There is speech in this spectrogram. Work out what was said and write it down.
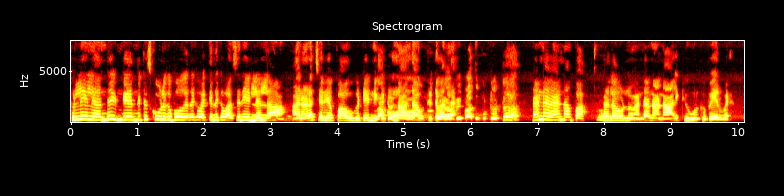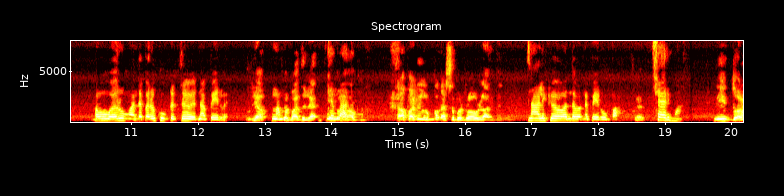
பிள்ளைங்க வந்து இங்க இருந்துட்டு ஸ்கூலுக்கு போகிறதுக்கு வைக்கிறதுக்கு வசதி இல்லல்ல. அதனால சரி அப்பா அவகிட்டே நிக்கட்டும். நான் தான் விட்டுட்டு வந்தேன். வேண்டாம் வேண்டாம்ப்பா. அதெல்லாம் ஒண்ணும் வேண்டாம். நான் நாளைக்கு ஊருக்கு போயிருவேன். அவ வரும். வந்த பிறகு கூப்பிட்டுட்டு நான் போயிருவேன். சாப்பாட்டுக்கு ரொம்ப கஷ்டப்படுறோம்ல அதுக்கு நாளைக்கு வந்த உடனே போயிருவோம்ப்பா. சரிம்மா. நீ தொண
